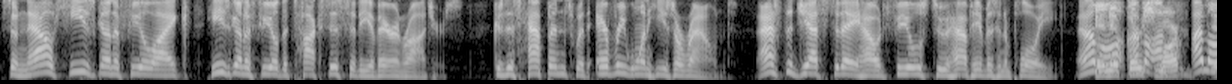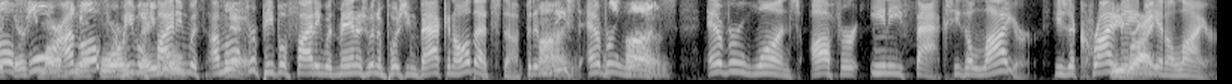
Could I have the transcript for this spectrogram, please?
So now he's going to feel like he's going to feel the toxicity of Aaron Rodgers because this happens with everyone he's around. Ask the Jets today how it feels to have him as an employee. And I'm And all, I'm, I'm- I'm if all for smart, I'm all for people fighting will. with I'm all for people fighting with management and pushing back and all that stuff. But at Fine. least ever fine. once, ever once offer any facts. He's a liar. He's a crybaby right. and a liar.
